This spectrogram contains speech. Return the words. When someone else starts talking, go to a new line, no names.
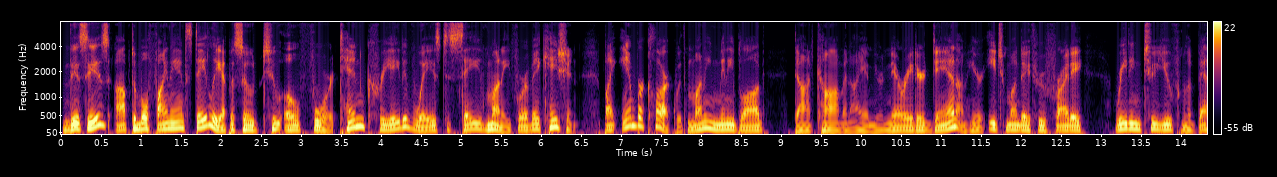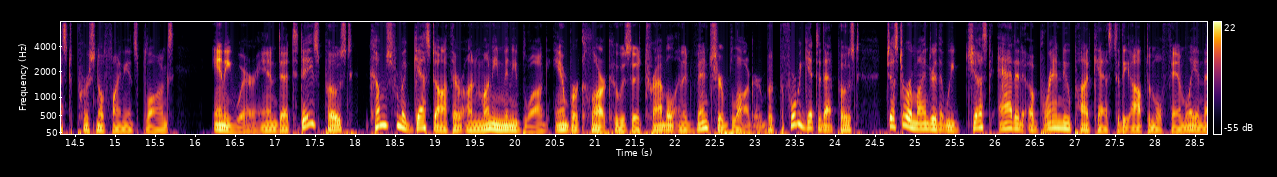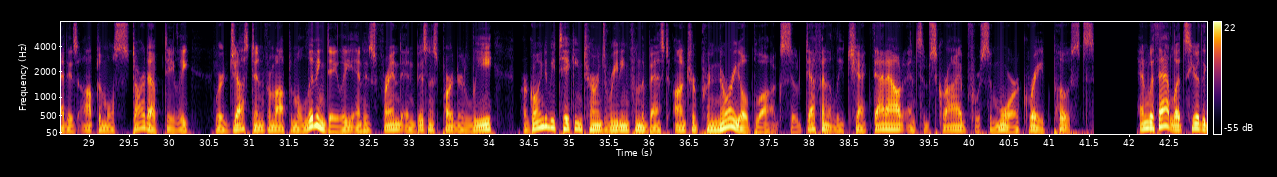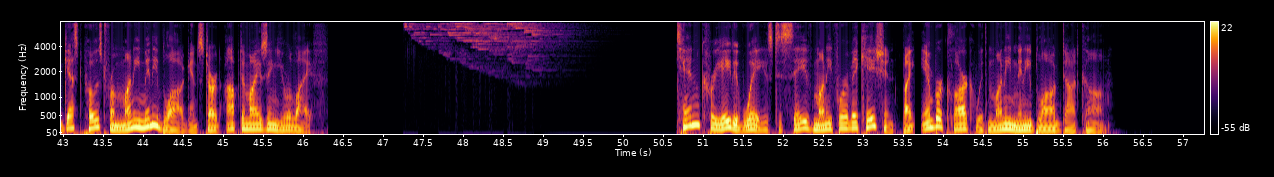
This is Optimal Finance Daily, episode 204 10 Creative Ways to Save Money for a Vacation by Amber Clark with MoneyMiniBlog.com. And I am your narrator, Dan. I'm here each Monday through Friday reading to you from the best personal finance blogs anywhere. And uh, today's post comes from a guest author on Money Mini Blog, Amber Clark, who is a travel and adventure blogger. But before we get to that post, just a reminder that we just added a brand new podcast to the Optimal family, and that is Optimal Startup Daily, where Justin from Optimal Living Daily and his friend and business partner Lee are going to be taking turns reading from the best entrepreneurial blogs. So definitely check that out and subscribe for some more great posts. And with that, let's hear the guest post from Money Mini Blog and start optimizing your life. 10 Creative Ways to Save Money for a Vacation by Amber Clark with MoneyMiniBlog.com.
